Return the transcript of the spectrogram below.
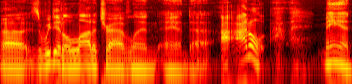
uh, so we did a lot of traveling, and uh, I, I don't, man,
